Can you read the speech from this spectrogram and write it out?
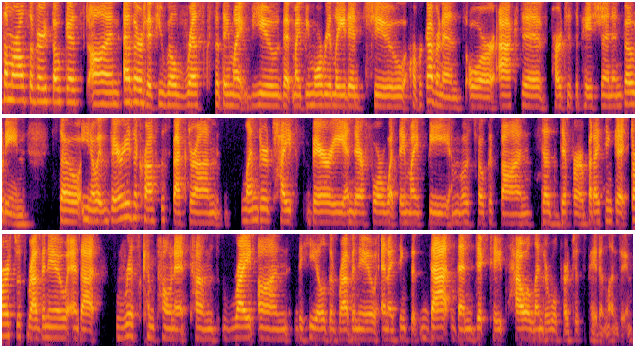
Some are also very focused on other, if you will, risks that they might view that might be more related to corporate governance or active participation in voting. So, you know, it varies across the spectrum. Lender types vary and therefore what they might be most focused on does differ. But i think it starts with revenue and that risk component comes right on the heels of revenue. And i think that that then dictates how a lender will participate in lending.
